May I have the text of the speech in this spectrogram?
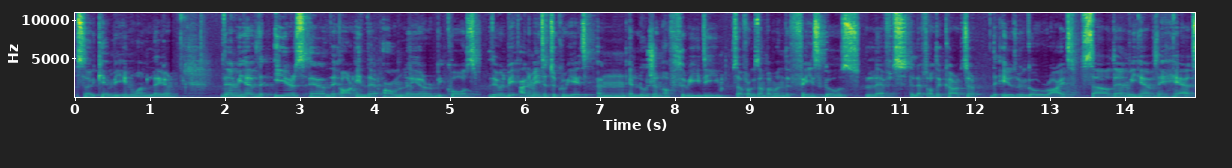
so it can be in one layer. Then we have the ears and they are in their own layer because they will be animated to create an illusion of 3D. So for example, when the face goes left, the left of the character, the ears will go right. So then we have the head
